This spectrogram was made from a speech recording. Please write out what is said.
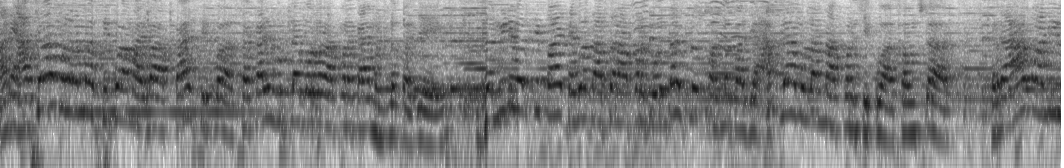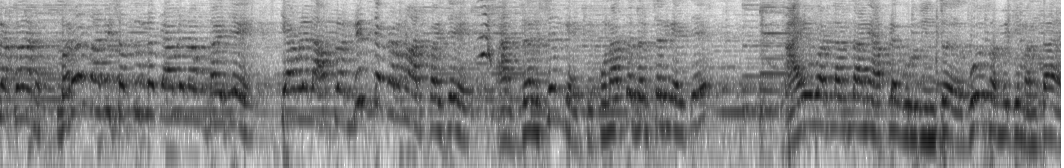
आणि अशा मुलांना शिकवा मायबाप काय शिकवा? सकाळी उठल्याबरोबर आपण काय म्हटलं पाहिजे? जमिनीवरती पाय ठेवत असताना आपण कोणताच लोक म्हटलं पाहिजे? आपल्या मुलांना आपण शिकवा. संस्कार. राम आणि लखन भरत आणि शत्रुघ्न त्यावेळेला उठायचे त्यावेळेला आपलं नित्य कर्म आटपायचे. आणि दर्शन घ्यायचे. कुणाचं दर्शन घ्यायचे? आई वडिलांचं आणि आपल्या गुरुजींचं गोस्वामीजी म्हणताय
